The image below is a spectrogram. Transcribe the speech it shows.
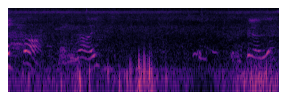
Opa! Vamos lá, hein? É, né?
